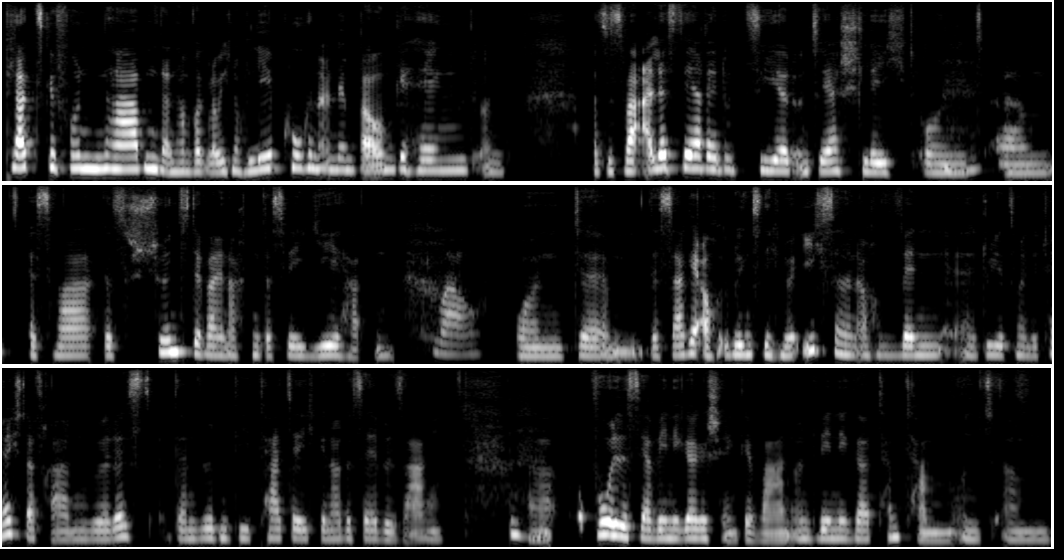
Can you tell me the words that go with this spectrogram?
Platz gefunden haben. Dann haben wir, glaube ich, noch Lebkuchen an den Baum gehängt und also es war alles sehr reduziert und sehr schlicht und Mhm. ähm, es war das schönste Weihnachten, das wir je hatten. Wow. Und ähm, das sage auch übrigens nicht nur ich, sondern auch wenn äh, du jetzt meine Töchter fragen würdest, dann würden die tatsächlich genau dasselbe sagen. Äh, Mhm. obwohl es ja weniger Geschenke waren und weniger Tamtam und ähm,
